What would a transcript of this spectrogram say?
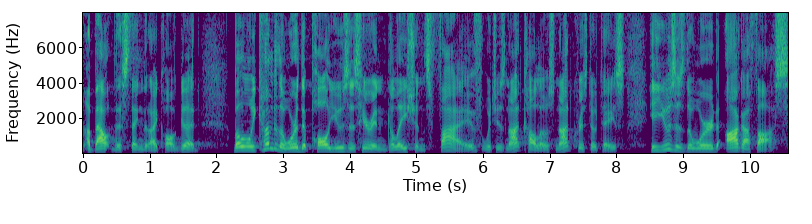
about this thing that I call good. But when we come to the word that Paul uses here in Galatians 5, which is not kalos, not Christotes, he uses the word agathos.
